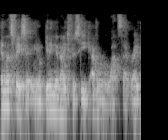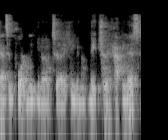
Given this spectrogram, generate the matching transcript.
And let's face it, you know, getting a nice physique, everyone wants that, right? That's important, you know, to human nature and happiness.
